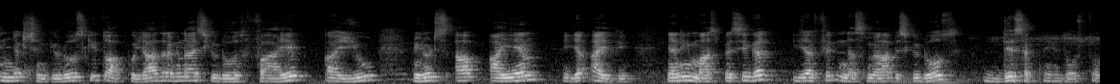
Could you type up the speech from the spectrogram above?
इंजेक्शन की डोज की। तो आपको याद रखना है, इसकी dose five I U units of I M या आई पी यानी मांसपेशीगत या फिर नस में आप इसकी डोज दे सकते हैं दोस्तों।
